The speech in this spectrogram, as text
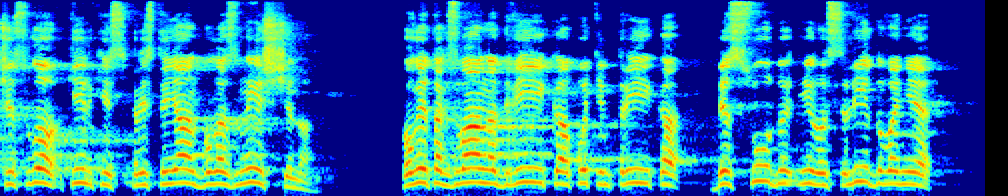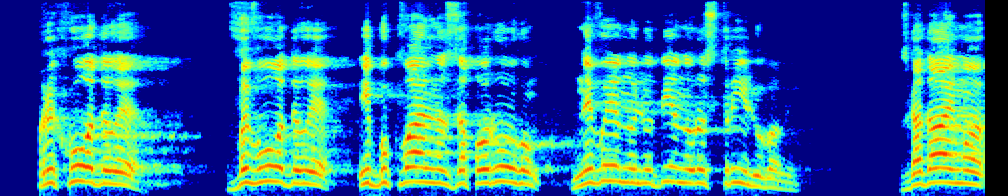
число, кількість християн була знищена, коли так звана двійка, а потім трійка без суду і розслідування приходили, виводили і буквально за порогом невинну людину розстрілювали. Згадаймо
